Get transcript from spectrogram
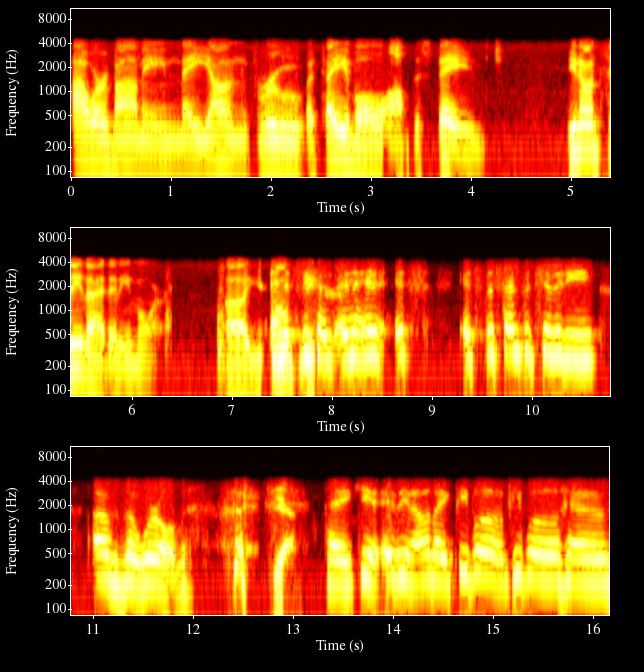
power bombing Mae Young through a table off the stage. You don't see that anymore. Uh, you and it's see because and, and it's it's the sensitivity of the world yeah. like you, you know like people people have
